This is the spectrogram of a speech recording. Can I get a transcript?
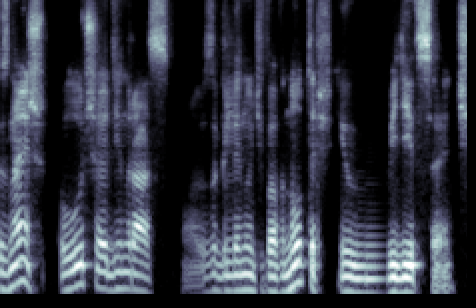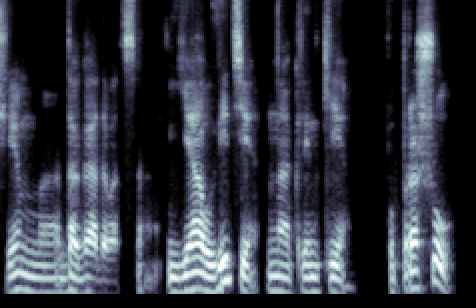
Ты знаешь, лучше один раз заглянуть вовнутрь и убедиться, чем э, догадываться. Я у Вити на клинке попрошу а,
